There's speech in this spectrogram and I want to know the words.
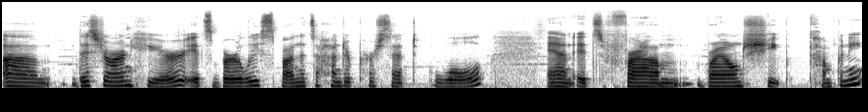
um, this yarn here. It's Burly Spun. It's 100% wool and it's from Brown Sheep Company.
